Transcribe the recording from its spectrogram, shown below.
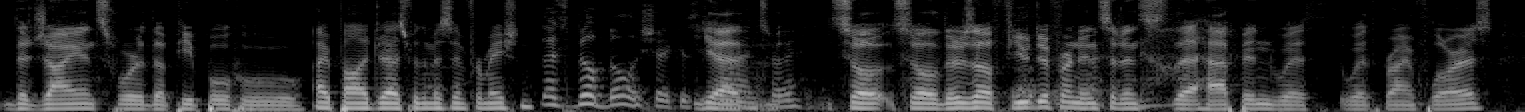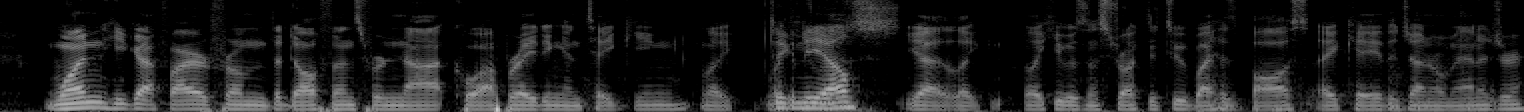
The Giants were the people who. I apologize for the misinformation. That's Bill Belichick is the Yeah. Giants, right? So so there's a few different incidents that happened with with Brian Flores. One, he got fired from the Dolphins for not cooperating and taking like Taking like he the L? was- Yeah, like like he was instructed to by his boss, aka the general manager.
